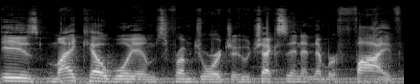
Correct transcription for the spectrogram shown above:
is Mykel Williams from Georgia, who checks in at number five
